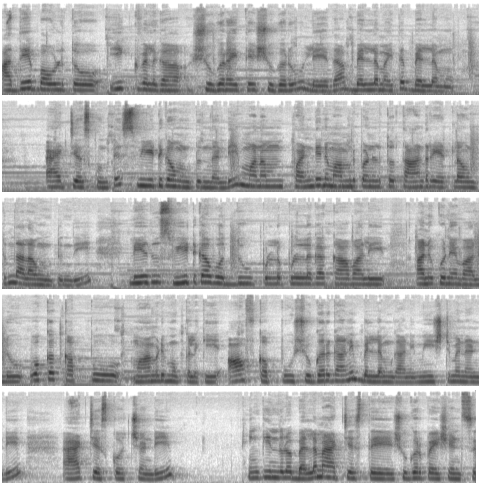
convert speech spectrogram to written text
అదే బౌల్తో ఈక్వల్గా షుగర్ అయితే షుగరు లేదా బెల్లం అయితే బెల్లము యాడ్ చేసుకుంటే స్వీట్గా ఉంటుందండి. మనం పండిన మామిడి పండ్లతో తాండ్రి ఎట్లా ఉంటుందో అలా ఉంటుంది. లేదు స్వీట్గా వద్దు పుల్ల పుల్లగా కావాలి అనుకునే వాళ్ళు ఒక కప్పు మామిడి ముక్కలకి హాఫ్ కప్పు షుగర్ కానీ బెల్లం కానీ మీ ఇష్టమేనండి. యాడ్ చేసుకోవచ్చండి. ఇంక ఇందులో బెల్లం యాడ్ చేస్తే షుగర్ పేషెంట్స్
